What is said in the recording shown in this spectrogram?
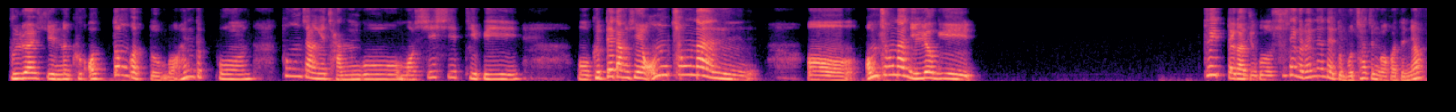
분류할 수 있는 그 어떤 것도 뭐 핸드폰, 통장의 잔고, 뭐 CCTV 어 그때 당시에 엄청난 어 엄청난 인력이 투입돼 가지고 수색을 했는데도 못 찾은 거거든요.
